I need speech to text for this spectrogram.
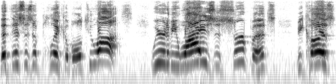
that this is applicable to us. We are to be wise as serpents because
